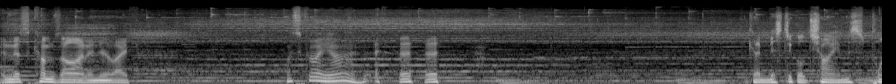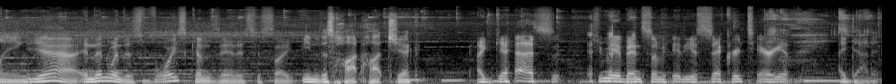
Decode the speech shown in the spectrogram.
And this comes on and you're like, what's going on? kind of mystical chimes playing. yeah. And then when this voice comes in, it's just like, You know, this hot, hot chick. I guess she may have been some hideous secretary. at- I doubt it.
